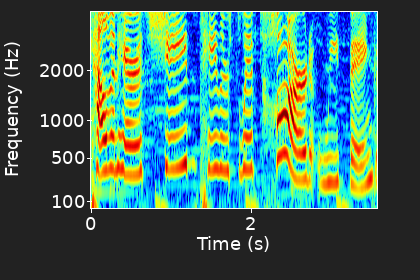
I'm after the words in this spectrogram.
Calvin Harris shades Taylor Swift hard, we think,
